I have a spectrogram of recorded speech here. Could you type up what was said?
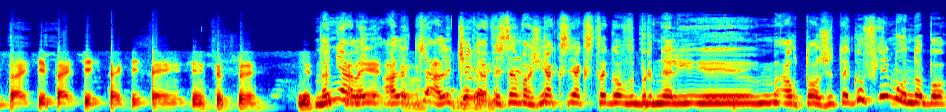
taki, taki, taki tajemnic niestety, niestety No nie, ale, nie ale, ale ciekaw jestem właśnie, jak, jak z tego wybrnęli y, autorzy tego filmu, no bo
